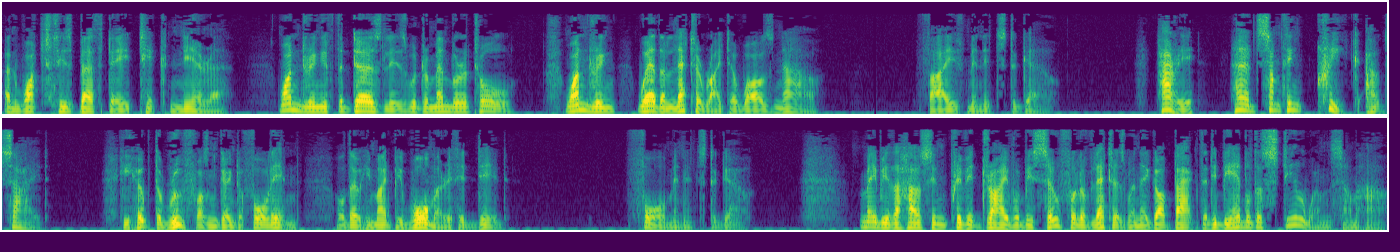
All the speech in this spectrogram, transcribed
and watched his birthday tick nearer, wondering if the Dursleys would remember at all, wondering where the letter-writer was now. Five minutes to go. Harry heard something creak outside. He hoped the roof wasn't going to fall in, although he might be warmer if it did. Four minutes to go. Maybe the house in Privet Drive would be so full of letters when they got back that he'd be able to steal one somehow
